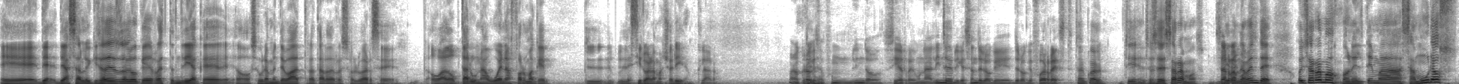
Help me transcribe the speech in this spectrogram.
eh, de, de hacerlo. Y quizás eso es algo que REST tendría que, o seguramente va a tratar de resolverse, o adoptar una buena forma que le sirva a la mayoría. Claro. Bueno, creo Sí, que eso fue un lindo cierre, una linda Sí. explicación de lo que, de lo que fue Rest. Tal cual. Sí, entonces cerramos, Cerramos. directamente. Hoy cerramos con el tema Samuros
